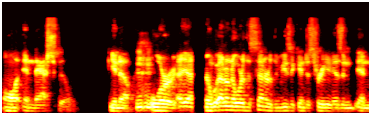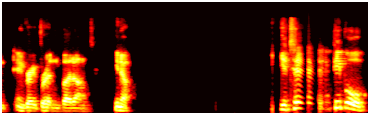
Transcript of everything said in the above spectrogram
on, in Nashville, you know, mm-hmm. or I, I, don't know where the center of the music industry is in in, in Great Britain, but um, you know, you take people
